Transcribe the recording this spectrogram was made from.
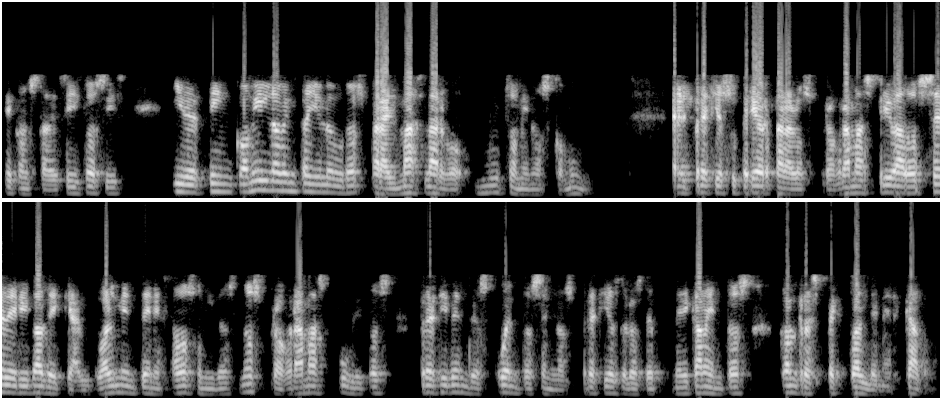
que consta de 6 dosis, y de 5.091 euros para el más largo, mucho menos común. El precio superior para los programas privados se deriva de que habitualmente en Estados Unidos los programas públicos reciben descuentos en los precios de los medicamentos con respecto al de mercado.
